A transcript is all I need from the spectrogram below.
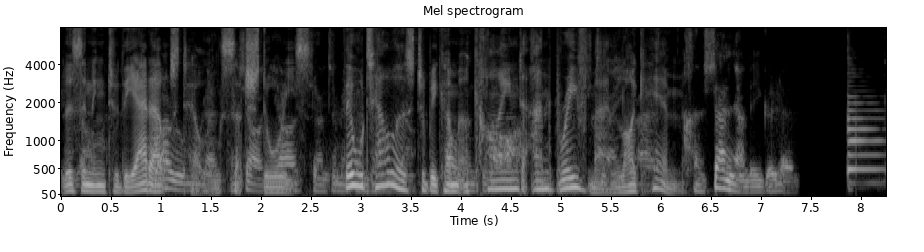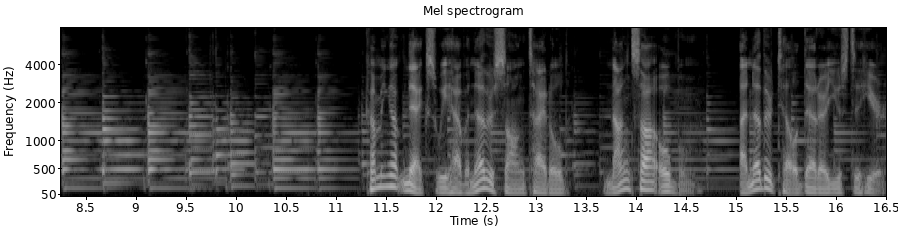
listening to the adults telling such stories. They will tell us to become a kind and brave man like him. Coming up next, we have another song titled Nangsa Obum, another tale that I used to hear.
